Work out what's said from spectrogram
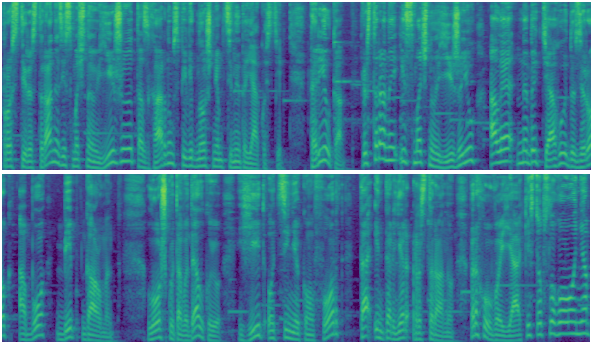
прості ресторани зі смачною їжею та з гарним співвідношенням ціни та якості. Тарілка ресторани із смачною їжею, але не дотягують до зірок або Beep Government. Ложку та виделкою гід оцінює комфорт та інтер'єр ресторану, враховує якість обслуговування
